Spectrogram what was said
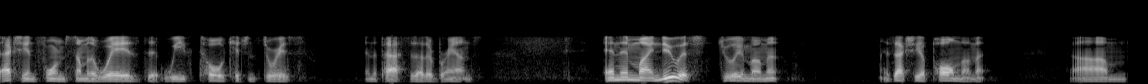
actually informed some of the ways that we've told kitchen stories in the past at other brands. And then my newest Julia moment is actually a Paul moment. Um,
